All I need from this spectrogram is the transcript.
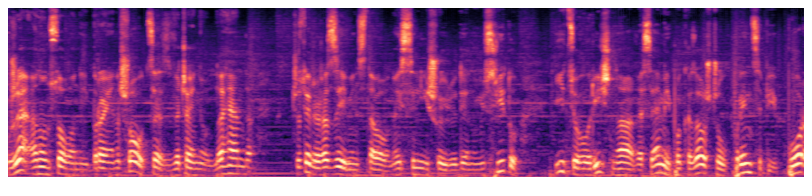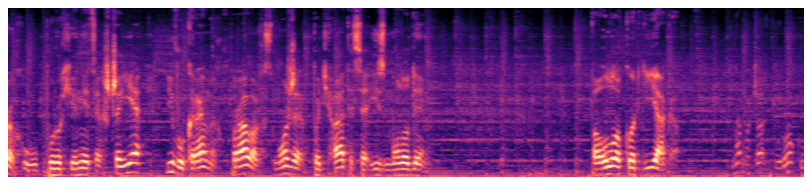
Уже анонсований Брайан Шоу це звичайно легенда. Чотири рази він ставав найсильнішою людиною світу, і цьогоріч на ВСМі показав, що в принципі порох у порохівницях ще є, і в окремих вправах зможе потягатися із молодим. Павло Кордіяка на початку року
